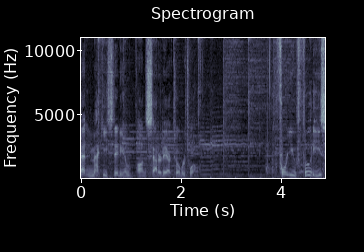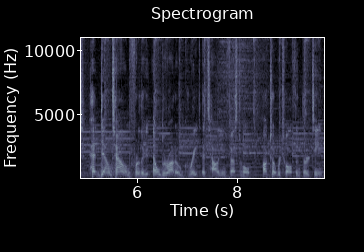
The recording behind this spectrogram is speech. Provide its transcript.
at Mackay Stadium on Saturday, October 12th. For you foodies, head downtown for the Eldorado Great Italian Festival October 12th and 13th,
